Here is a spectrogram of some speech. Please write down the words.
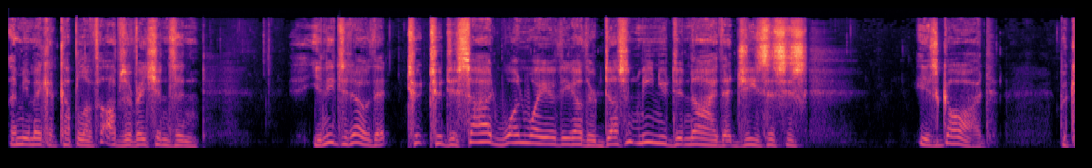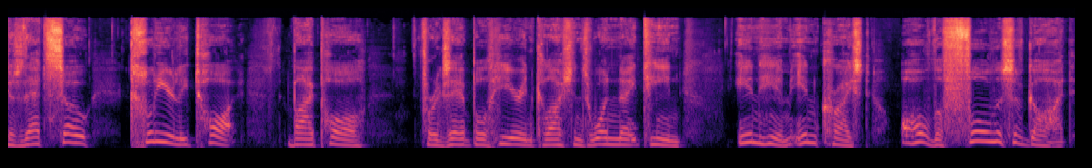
Let me make a couple of observations, and you need to know that to, to decide one way or the other doesn't mean you deny that Jesus is, is God because that's so clearly taught by Paul. For example, here in Colossians 1:19, in him in Christ all the fullness of God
